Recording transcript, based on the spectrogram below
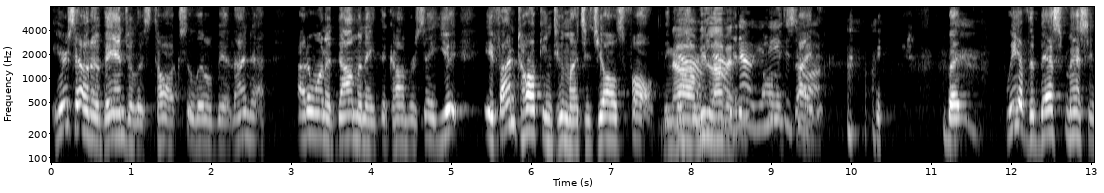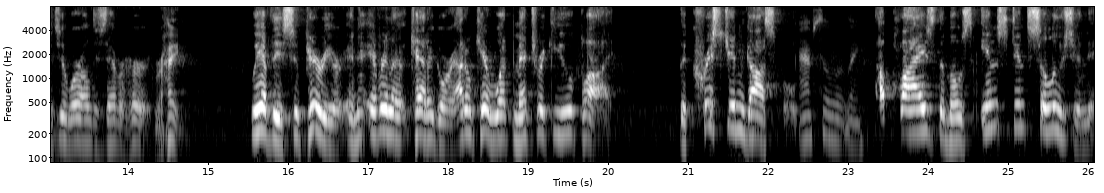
here's how an evangelist talks a little bit. I, know- I don't want to dominate the conversation. You, if I'm talking too much, it's y'all's fault. No, because we love no, it. No, you all need to excited. talk. But we have the best message the world has ever heard. Right. We have the superior in every category. I don't care what metric you apply. The Christian gospel Absolutely. applies the most instant solution to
